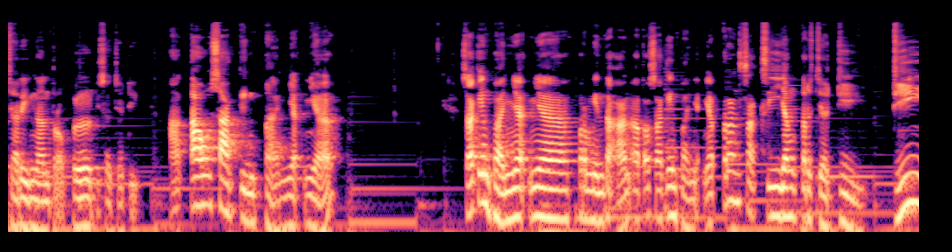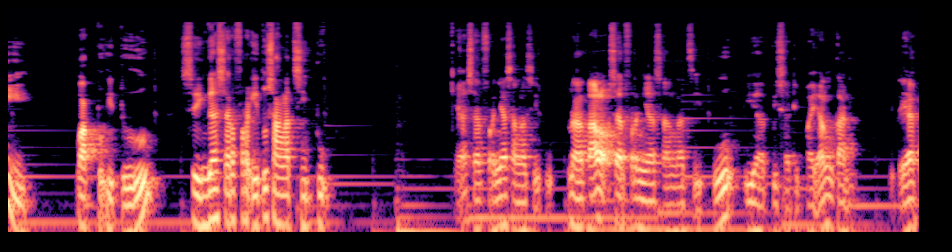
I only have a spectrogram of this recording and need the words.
jaringan trouble bisa jadi atau saking banyaknya Saking banyaknya permintaan atau saking banyaknya transaksi yang terjadi di waktu itu sehingga server itu sangat sibuk. Ya, servernya sangat sibuk. Nah, kalau servernya sangat sibuk, ya bisa dibayangkan gitu ya.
